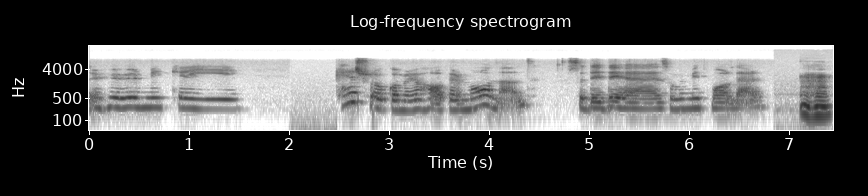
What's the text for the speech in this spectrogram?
hur mycket i cashflow kommer jag ha per månad. Så det är det som är mitt mål där. Mhm.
